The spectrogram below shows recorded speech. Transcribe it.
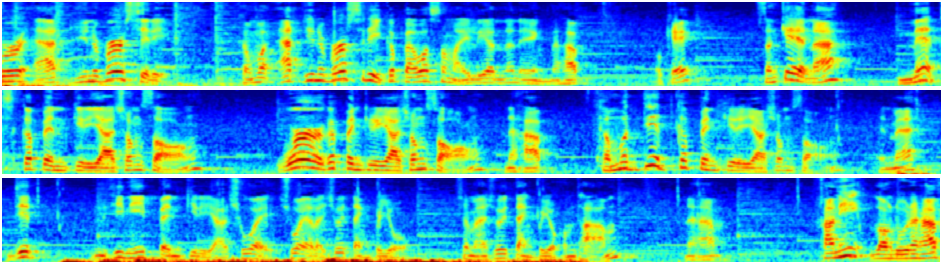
were at university คำว่า at university ก็แปลว่าสมัยเรียนนั่นเองนะครับ โอเค สังเกตนะ met ก็เป็นกริยาช่องสอง were ก็เป็นกริยาช่องสองนะครับคำว่า did ก็เป็นกริยาช่องสองเห็นไหม did ในที่นี้เป็นกริยาช่วย ช่วยอะไรช่วยแต่งประโยค ใช่ไหมช่วยแต่งประโยคคำถามนะครับ คราวนี้ลองดูนะครับ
